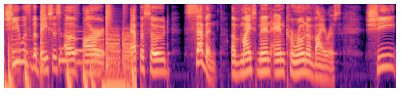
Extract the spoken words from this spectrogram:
she was the basis of our episode 7 of Mice, Men, and Coronavirus. She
